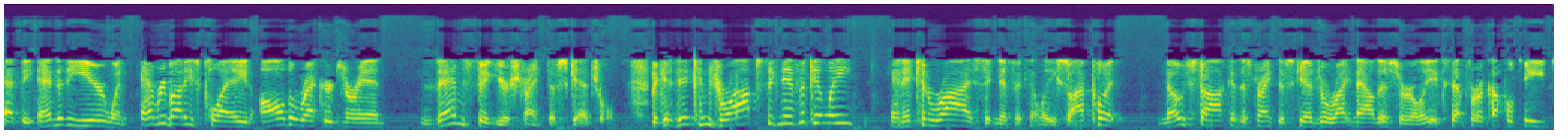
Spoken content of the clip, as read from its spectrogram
at the end of the year when everybody's played, all the records are in. Then figure strength of schedule because it can drop significantly and it can rise significantly. So I put no stock in the strength of schedule right now this early, except for a couple teams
